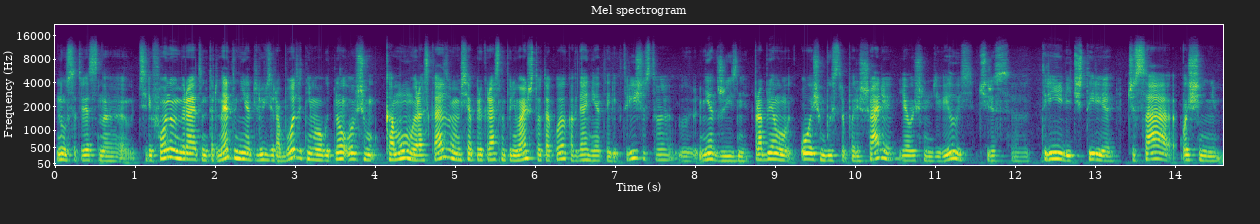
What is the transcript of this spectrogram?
Ну, соответственно, телефоны умирают, интернета нет, люди работать не могут. Ну, в общем, кому мы рассказываем, все прекрасно понимают, что такое, когда нет электричества, э, нет жизни. Проблему очень быстро порешали, я очень удивилась. Через э, три или четыре часа очень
